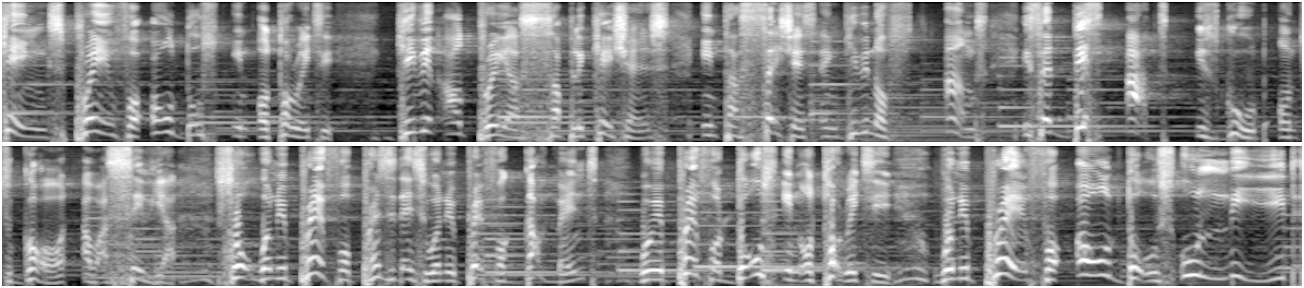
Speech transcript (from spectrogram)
kings, praying for all those in authority, giving out prayers, supplications, intercessions, and giving of alms. He said, This act is good unto God, our Savior. So when we pray for presidency, when we pray for government, when we pray for those in authority, when we pray for all those who lead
